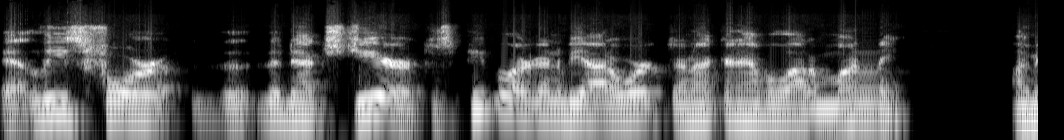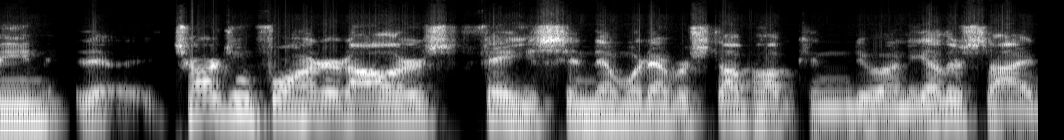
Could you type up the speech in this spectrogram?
at least for the, the next year, because people are going to be out of work. They're not going to have a lot of money. I mean, charging four hundred dollars face, and then whatever StubHub can do on the other side.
